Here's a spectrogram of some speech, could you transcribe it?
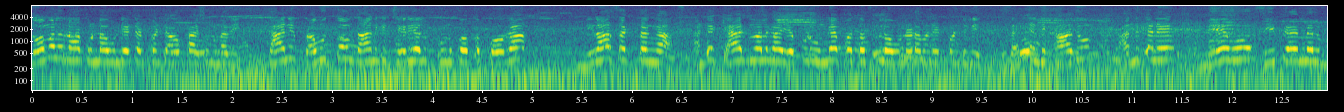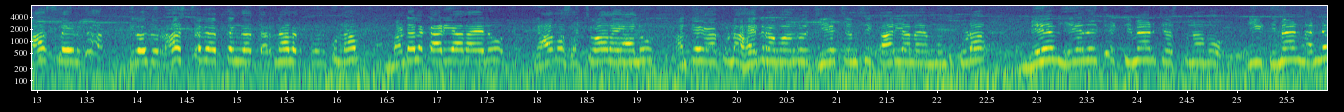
దోమలు రాకుండా ఉండేటటువంటి అవకాశం ఉన్నది. కానీ ప్రభుత్వం దానికి చర్యలు పూనుకోకపోగా నిరాసక్తంగా అంటే క్యాజువల్గా ఎప్పుడు ఉండే పద్ధతుల్లో ఉండడం అనేటువంటిది సరైనది కాదు. అందుకనే మేము సిపిఎంఎల్ మాస్ లైన్గా ఈరోజు రాష్ట్ర వ్యాప్తంగా ధర్నాలకు పూనుకున్నాం. మండల కార్యాలయాలు గ్రామ సచివాలయాలు అంతేకాకుండా హైదరాబాద్లో జిహెచ్ఎంసీ కార్యాలయం ముందు కూడా మేము ఏదైతే డిమాండ్ చేస్తున్నామో ఈ డిమాండ్ అన్ని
